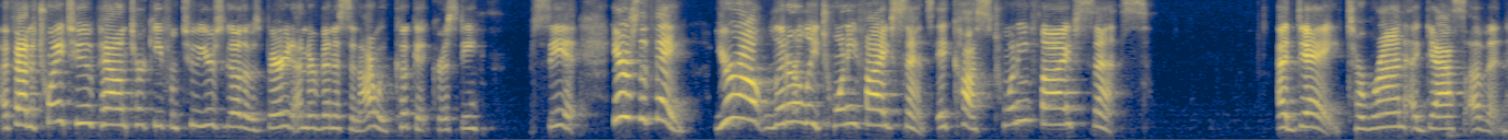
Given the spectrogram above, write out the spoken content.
I found a 22 pound turkey from two years ago that was buried under venison. I would cook it, Christy. See it. Here's the thing you're out literally 25 cents. It costs 25 cents a day to run a gas oven.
